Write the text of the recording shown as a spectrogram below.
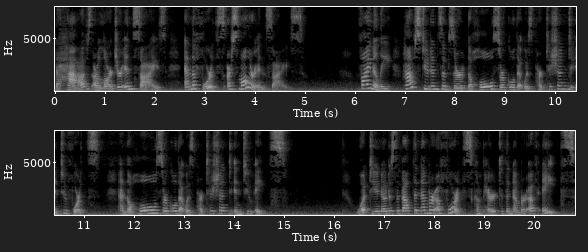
The halves are larger in size and the fourths are smaller in size. Finally, have students observe the whole circle that was partitioned into fourths and the whole circle that was partitioned into eighths. What do you notice about the number of fourths compared to the number of eighths?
